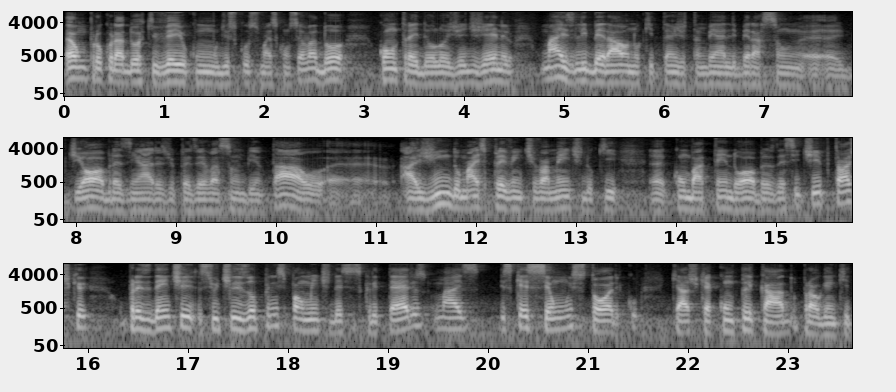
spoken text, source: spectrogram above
é um procurador que veio com um discurso mais conservador, contra a ideologia de gênero, mais liberal no que tange também a liberação eh, de obras em áreas de preservação ambiental, eh, agindo mais preventivamente do que eh, combatendo obras desse tipo. Então, acho que o presidente se utilizou principalmente desses critérios, mas esqueceu um histórico que acho que é complicado para alguém que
